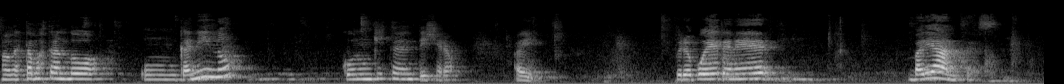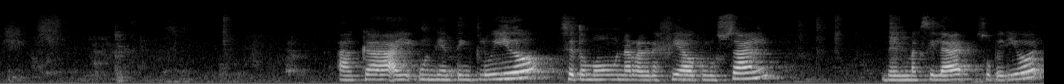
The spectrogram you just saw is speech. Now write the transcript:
donde está mostrando un canino con un quiste dentígero. Ahí. Pero puede tener variantes. Acá hay un diente incluido, se tomó una radiografía oclusal del maxilar superior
